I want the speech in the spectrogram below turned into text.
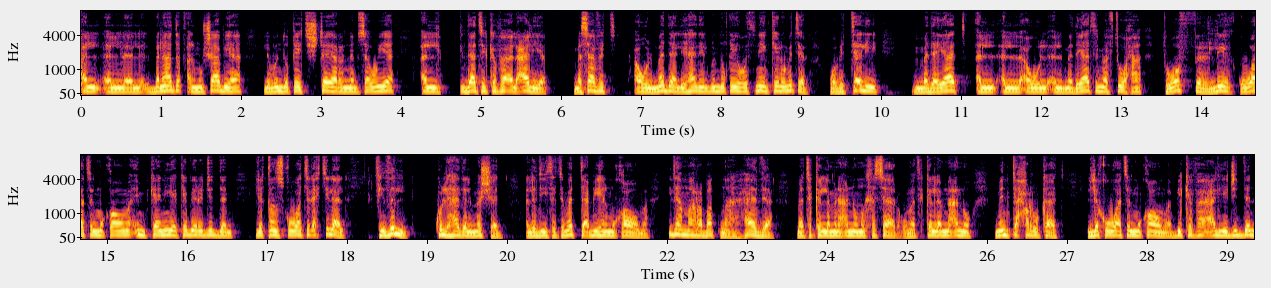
ال- ال- البنادق المشابهة لبندقية شتاير النمساوية ال- ذات الكفاءة العالية. مسافة أو المدى لهذه البندقية هو 2 كيلومتر وبالتالي مديات ال- ال- أو المديات المفتوحة توفر لقوات المقاومة إمكانية كبيرة جدا لقنص قوات الاحتلال. في ظل كل هذا المشهد الذي تتمتع به المقاومة إذا ما ربطنا هذا ما تكلمنا عنه من خسائر وما تكلمنا عنه من تحركات لقوات المقاومة بكفاءة عالية جدا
